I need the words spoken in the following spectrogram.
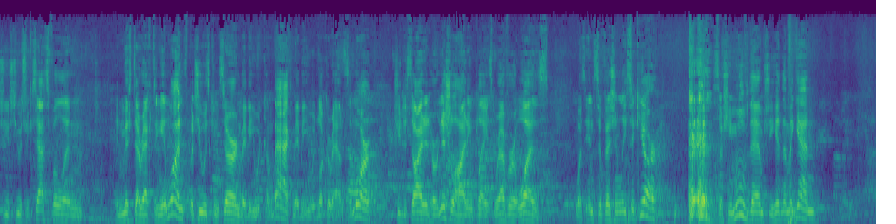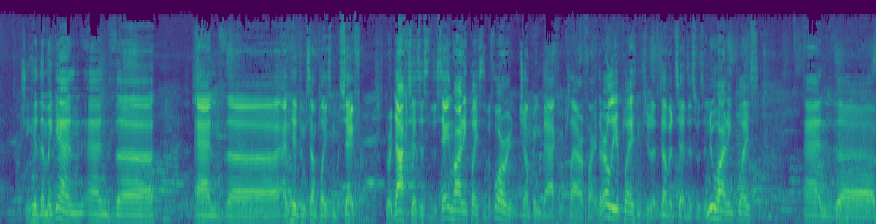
she, she was successful in in misdirecting him once, but she was concerned maybe he would come back, maybe he would look around some more. She decided her initial hiding place, wherever it was, was insufficiently secure. so she moved them, she hid them again. She hid them again, and the and the and hid them someplace safer. The Radak says this is the same hiding place as before, jumping back and clarifying the earlier place. And David said this was a new hiding place, and uh,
